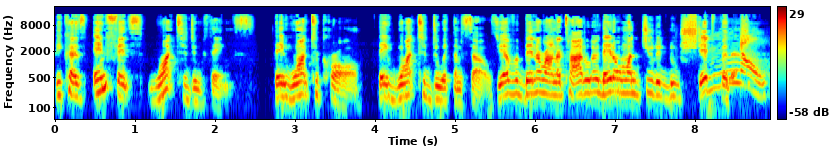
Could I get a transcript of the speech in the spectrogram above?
Because infants want to do things. They want to crawl. They want to do it themselves. You ever been around a toddler? They don't want you to do shit for them. No.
